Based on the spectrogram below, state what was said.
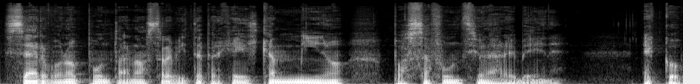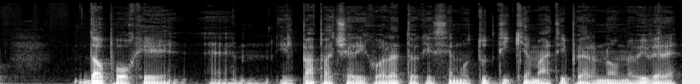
servono appunto alla nostra vita perché il cammino possa funzionare bene. Ecco, dopo che eh, il Papa ci ha ricordato che siamo tutti chiamati per nome a vivere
